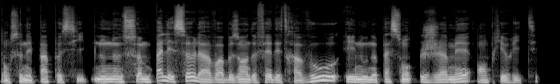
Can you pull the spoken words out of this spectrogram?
Donc ce n'est pas possible. Nous ne sommes pas les seuls à avoir besoin de faire des travaux et nous ne passons jamais en priorité.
